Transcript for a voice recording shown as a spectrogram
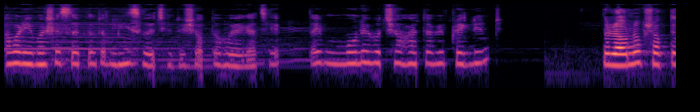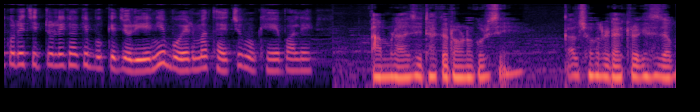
আমার এই মাসের সার্কেলটা মিস হয়েছে দুই সপ্তাহ হয়ে গেছে। তাই মনে হচ্ছে হয়তো আমি প্রেগনেন্ট রৌনক শক্ত করে চিত্রলেখাকে বুকে জড়িয়ে নিয়ে বইয়ের মাথায় চুমু খেয়ে বলে আমরা আজই ঢাকা রওনা করছি। কাল সকালে ডাক্তারের কাছে যাব।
